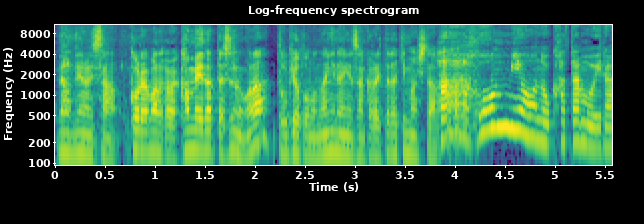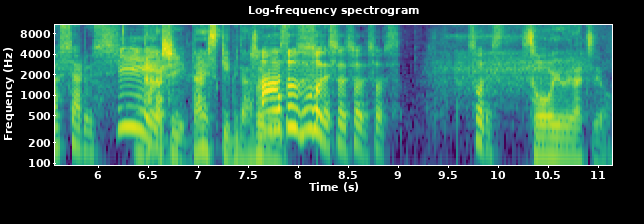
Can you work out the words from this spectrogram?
何々さんこれはまあだから加盟だったりするのかな東京都の何々さんからいただきましたああ本名の方もいらっしゃるし。高橋大好きみたいなそういうああそうそうそうですそうですそうですそうです。そういうやつよ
